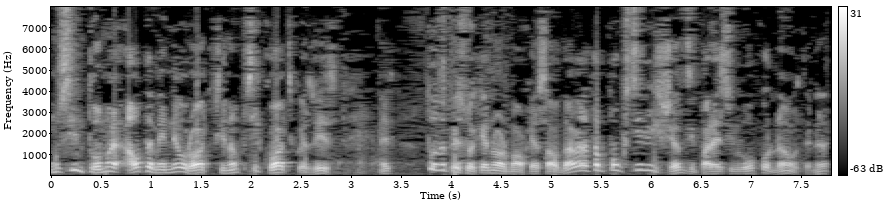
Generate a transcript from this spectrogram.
um sintoma altamente neurótico, se não psicótico às vezes. Né? Toda pessoa que é normal, que é saudável, ela está um pouco se lixando se parece louco ou não, entendeu?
